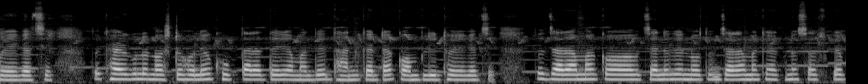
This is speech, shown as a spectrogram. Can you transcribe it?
হয়ে গেছে। তো খ্যারগুলো নষ্ট হলেও খুব তাড়াতাড়ি আমাদের ধান কাটা কমপ্লিট হয়ে গেছে। তো যারা আমার চ্যানেলে নতুন, যারা আমাকে এখনও সাবস্ক্রাইব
